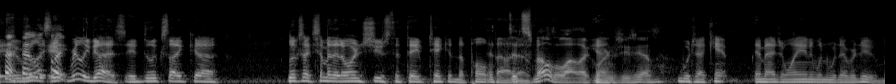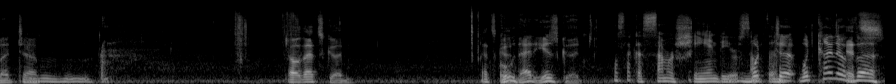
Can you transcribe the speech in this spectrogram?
it really, looks like- it really does. It looks like. Looks like some of that orange juice that they've taken the pulp It, out it of. It smells a lot like Yeah. orange juice. Yes. which I can't imagine why anyone would ever do. But uh, Oh, that's good. That's good. oh, that is good. Almost like a summer shandy or something. What uh, what kind of uh, It's-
